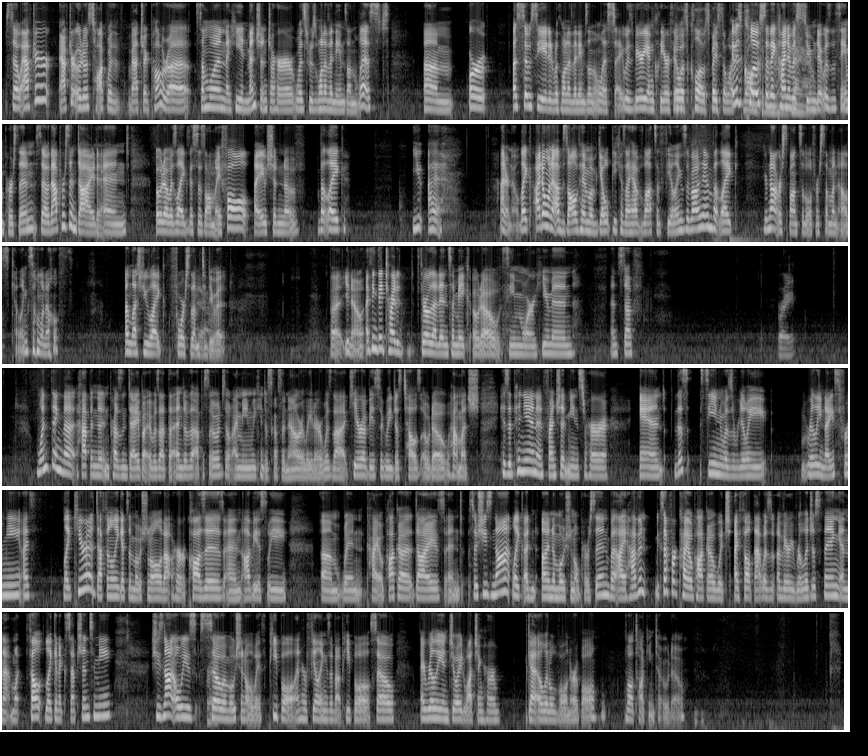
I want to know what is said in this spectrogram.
So after after Odo's talk with Vatrick Pallra, someone that he had mentioned to her was was one of the names on the list, um, or associated with one of the names on the list. It was very unclear if it, it was, was, close based on what it was close. So they kind of yeah, assumed yeah. it was the same person. So that person died, Yeah. and Odo was like, "This is all my fault. I shouldn't have." But like, you, I. I don't know. Like, I don't want to absolve him of guilt because I have lots of feelings about him, but like, you're not responsible for someone else killing someone else unless you like force them to do it. But, you know, I think they try to throw that in to make Odo seem more human and stuff. right One thing that happened in present day, but it was at the end of the episode, so I mean, we can discuss it now or later, was that Kira basically just tells Odo how much his opinion and friendship means to her. And this scene was really, really nice for me. I th- like Kira definitely gets emotional about her causes, and obviously, um, when Kai Opaka dies, and so she's not like an unemotional person. But I haven't, except for Kai Opaka, which I felt that was a very religious thing, and that mo- felt like an exception to me. She's not always so emotional with people and her feelings about people. So I really enjoyed watching her get a little vulnerable while talking to Odo.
